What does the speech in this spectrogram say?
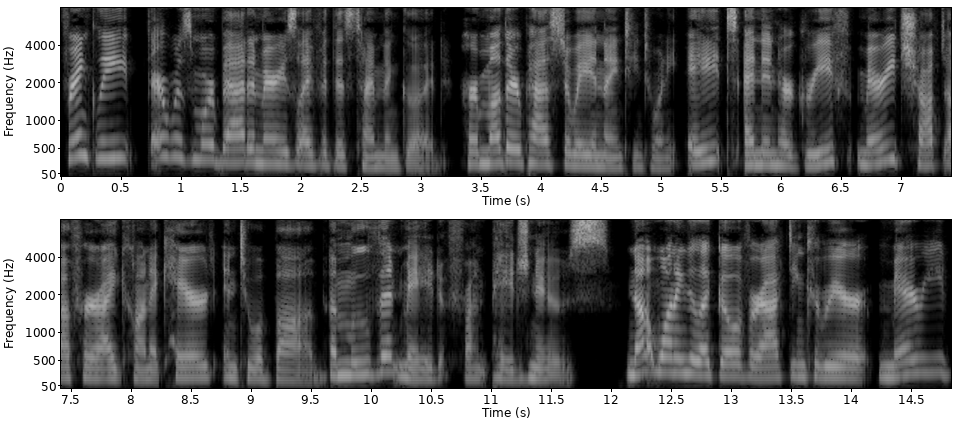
Frankly, there was more bad in Mary's life at this time than good. Her mother passed away in 1928, and in her grief, Mary chopped off her iconic hair into a bob, a move that made front page news. Not wanting to let go of her acting career, Mary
